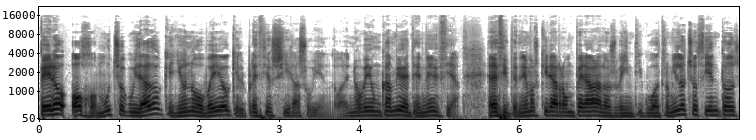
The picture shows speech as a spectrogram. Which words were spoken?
pero ojo, mucho cuidado que yo no veo que el precio siga subiendo, ¿vale? No veo un cambio de tendencia. Es decir, tendríamos que ir a romper ahora los 24.800,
